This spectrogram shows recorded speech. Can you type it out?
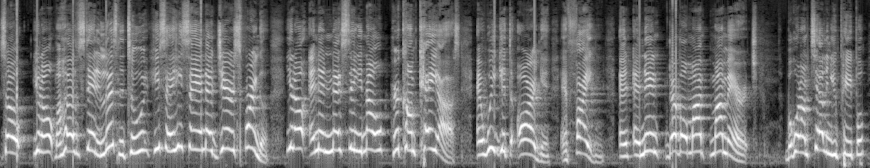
So, you know, my husband steady listening to it. He said, he's saying that Jerry Springer, you know, and then next thing you know, here come chaos. And we get to arguing and fighting. And, and then there go my, my marriage. But what I'm telling you, people,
